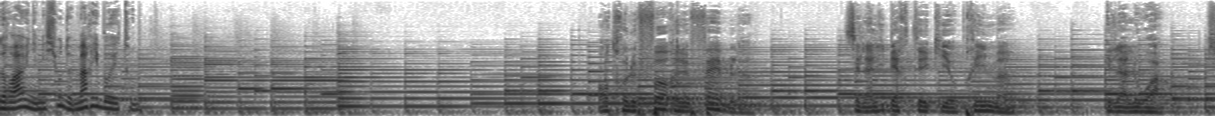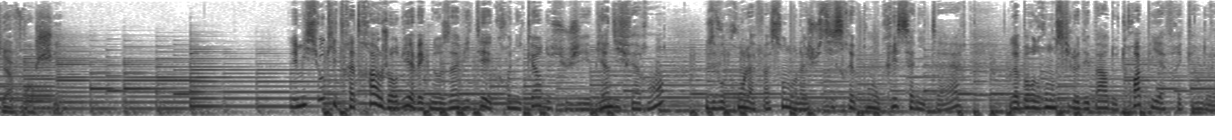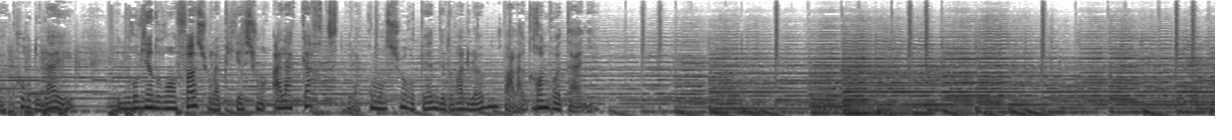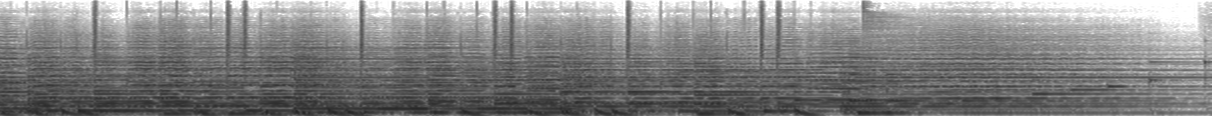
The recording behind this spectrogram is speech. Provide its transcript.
Droit, une émission de Marie Boéton. Entre le fort et le faible, c'est la liberté qui opprime et la loi qui affranchit. L'émission qui traitera aujourd'hui avec nos invités et chroniqueurs de sujets bien différents. Nous évoquerons la façon dont la justice répond aux crises sanitaires. Nous aborderons aussi le départ de trois pays africains de la Cour de l'AE. Nous reviendrons enfin sur l'application à la carte de la Convention européenne des droits de l'homme par la Grande-Bretagne.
